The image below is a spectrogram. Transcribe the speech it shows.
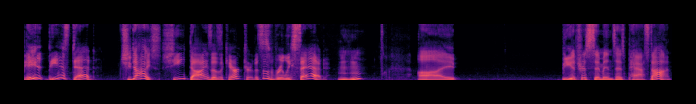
B, B is dead. she dies. She dies as a character. This is really sad. uh, Beatrice Simmons has passed on.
